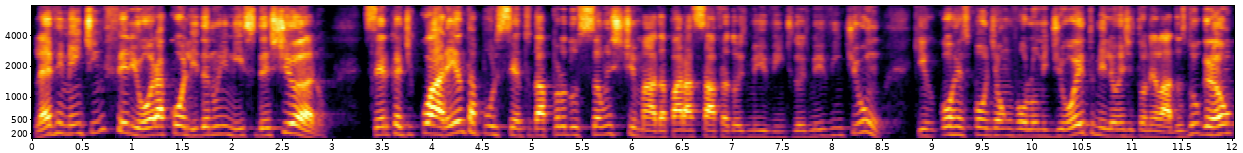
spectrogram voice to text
levemente inferior à colhida no início deste ano cerca de 40% da produção estimada para a safra 2020-2021, que corresponde a um volume de 8 milhões de toneladas do grão,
